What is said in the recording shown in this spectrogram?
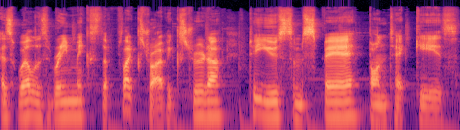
as well as remix the flex drive extruder to use some spare Bondtech gears.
